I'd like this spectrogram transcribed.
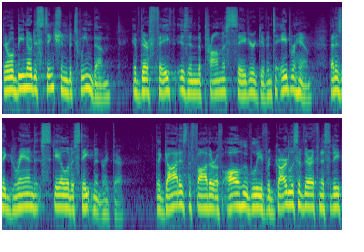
there will be no distinction between them if their faith is in the promised Savior given to Abraham. That is a grand scale of a statement right there. That God is the Father of all who believe, regardless of their ethnicity,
